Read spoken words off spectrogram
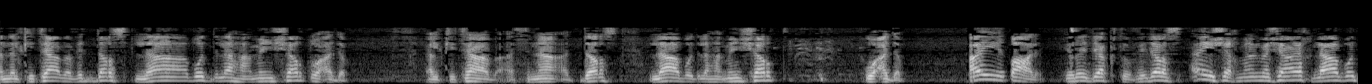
أن الكتابة في الدرس لابد لها من شرط وأدب الكتابة أثناء الدرس لابد لها من شرط وأدب. أي طالب يريد يكتب في درس أي شيخ من المشايخ لابد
